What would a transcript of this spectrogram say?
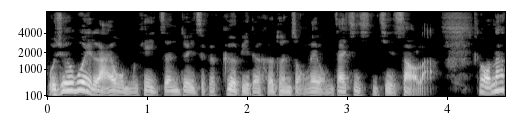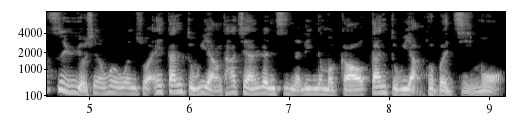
我觉得未来我们可以针对这个个别的河豚种类，我们再进行介绍啦。哦，那至于有些人会问说，诶，单独养它既然认知能力那么高，单独养会不会寂寞？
